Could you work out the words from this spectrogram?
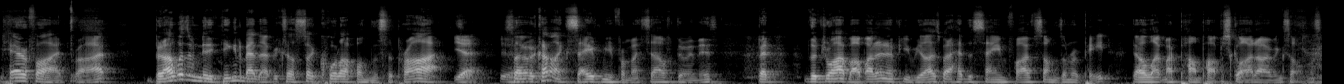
terrified, right? But I wasn't really thinking about that because I was so caught up on the surprise. Yeah. yeah. So it kind of like saved me from myself doing this. But the drive up, I don't know if you realized, but I had the same five songs on repeat. They were like my pump up skydiving songs,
